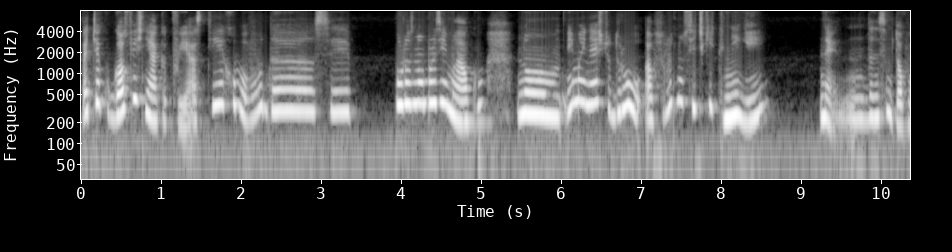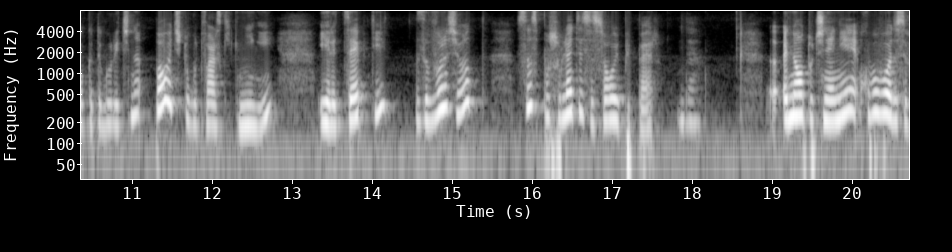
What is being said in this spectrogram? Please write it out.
Вече ако готвиш някакво ястие, е хубаво да се поразнообрази малко, но има и нещо друго. Абсолютно всички книги, не, да не съм толкова категорична, повечето готварски книги и рецепти завършват с посолете с сол и пипер. Да. Едно уточнение, хубаво е да се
